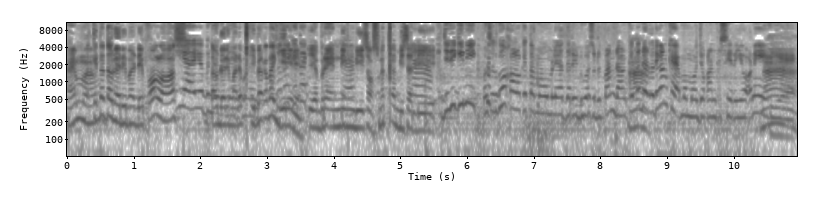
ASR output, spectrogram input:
Emang. kita tahu dari mana dia polos. Iya, iya, benar, Tahu dari mana ibaratnya Maksudnya gini nih. kita- Ya branding iya. di sosmed kan bisa Nah, di jadi gini, maksud gua kalau kita mau melihat dari dua sudut pandang, kita Ah. dari tadi kan kayak memojokkan si Rio nih. Nah.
